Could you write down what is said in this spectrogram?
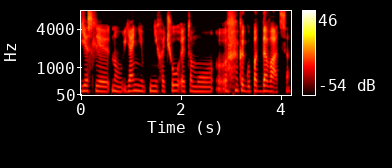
если ну, я не, не хочу этому как бы поддаваться.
